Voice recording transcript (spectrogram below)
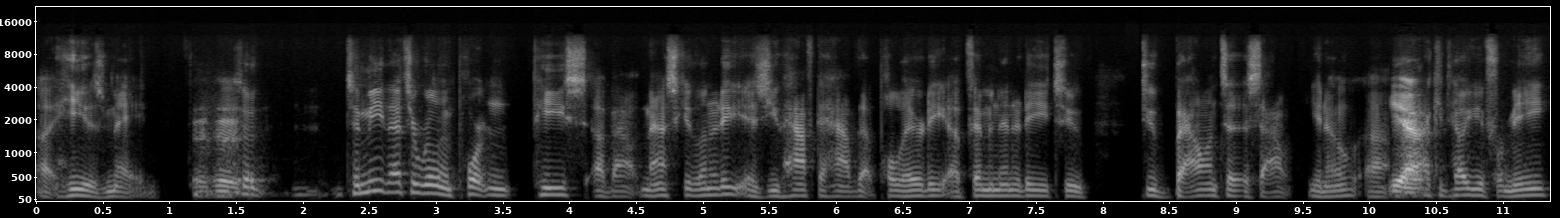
uh, he is made. Mm-hmm. So to me, that's a real important piece about masculinity is you have to have that polarity of femininity to to balance us out. You know, uh, yeah. I can tell you for me,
